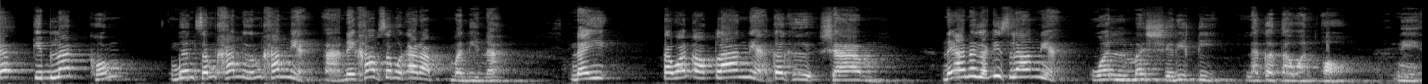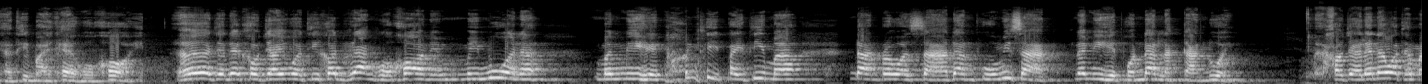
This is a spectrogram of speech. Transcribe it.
นะ กิบลัดของเมืองสำคัญสำคัญเนี่ยอ่าในคาบสมุทรอาหรับมาดินนะ ในตะวันออกกลางเนี่ยก็คือชาม ในอาณาจักรอิสลามเนี่ยวัลมัชริกีแล้วก็ตะวันออก นี่อธิบายแค่หัวข้อเออจะได้เข้าใจว่าที่เขาร่างหัวข้อเนี่ยไม่มั่วนะ มันมีเหตุผลที่ไปที่มาด้านประวัติศาสตร์ ด้านภูมิศาสตร์ และมีเหตุผลด้านหลักการด้วย เข้าใจแล้วนะว่าทำไม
